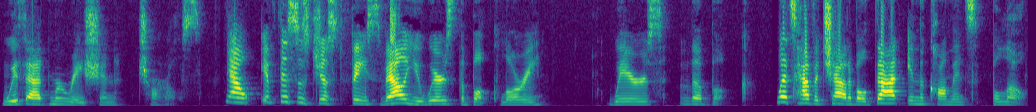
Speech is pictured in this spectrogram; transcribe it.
With admiration, Charles. Now, if this is just face value, where's the book, Lori? Where's the book? Let's have a chat about that in the comments below.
